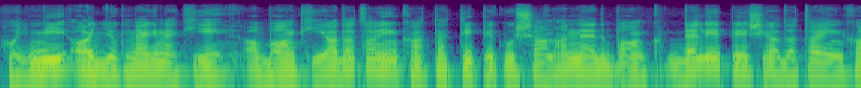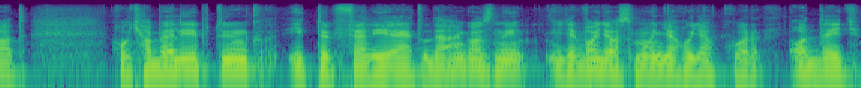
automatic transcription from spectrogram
hogy mi adjuk meg neki a banki adatainkat, tehát tipikusan a netbank belépési adatainkat, hogyha beléptünk, itt több felé el tud ágazni. Ugye vagy azt mondja, hogy akkor add egy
